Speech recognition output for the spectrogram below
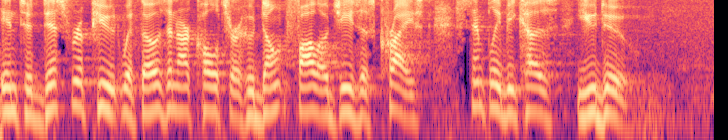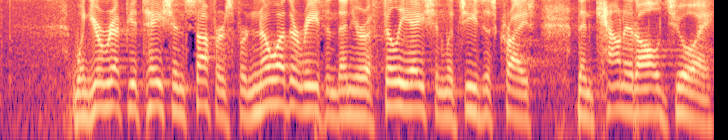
into disrepute with those in our culture who don't follow Jesus Christ simply because you do when your reputation suffers for no other reason than your affiliation with Jesus Christ, then count it all joy,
